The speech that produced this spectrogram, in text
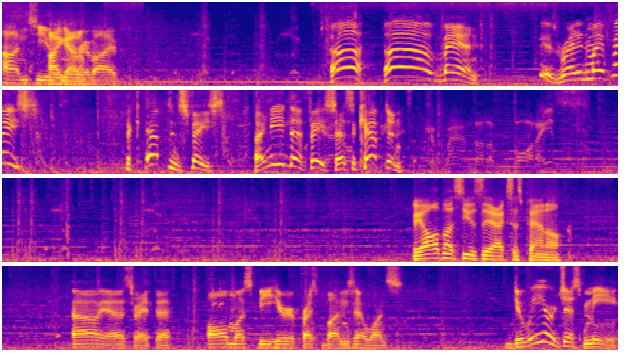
onto you I and got revived? Ah! Oh man! He was right in my face! The captain's face! I need that face, that's the captain! We all must use the access panel. Oh yeah, that's right. The all must be here to press buttons at once. Do we or just me?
